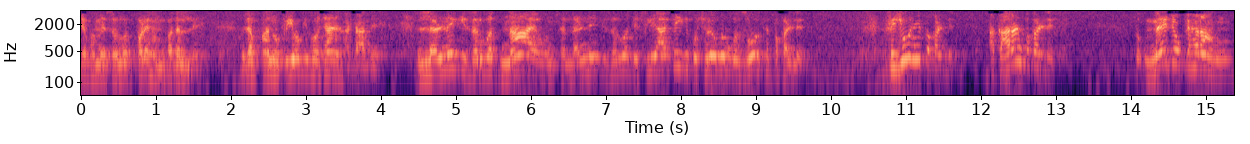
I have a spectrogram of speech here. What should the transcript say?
जब हमें ज़रूरत पड़े, हम बदल लें। जब अनुपयोगी हो जाए, हटा दें। लड़ने की ज़रूरत ना आए उनसे। लड़ने की ज़रूरत इसलिए आती है कि कुछ लोग उनको ज़ोर से पकड़ लेते फिजूल ही पकड़ लेते अकारण पकड़ लेते तो मैं जो कह रहा हूँ,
